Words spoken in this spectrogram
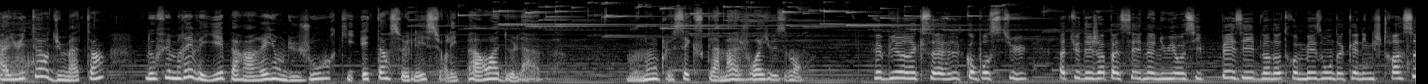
À 8 heures du matin, nous fûmes réveillés par un rayon du jour qui étincelait sur les parois de lave. Mon oncle s'exclama joyeusement. Eh bien, Axel, qu'en penses-tu? As-tu déjà passé une nuit aussi paisible dans notre maison de Kenningstrasse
